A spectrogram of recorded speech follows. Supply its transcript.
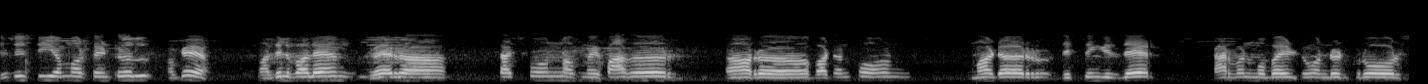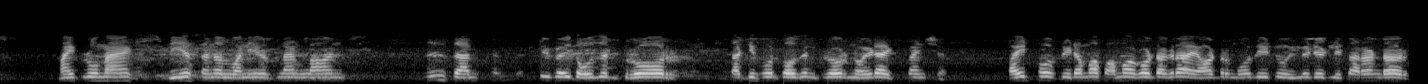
This is CMR Central. Okay. Madilpalam where uh, touch phone of my father or uh, button phone murder. This thing is there. Karbonn Mobile 200 crores. Micromax BSNL one year plan launch. Samsung 55,000 crore. 34,000 crore Noida expansion. Fight for freedom of Amma Kotagra. I order Modi to immediately surrender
